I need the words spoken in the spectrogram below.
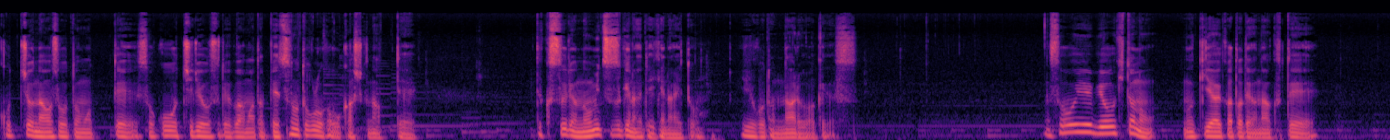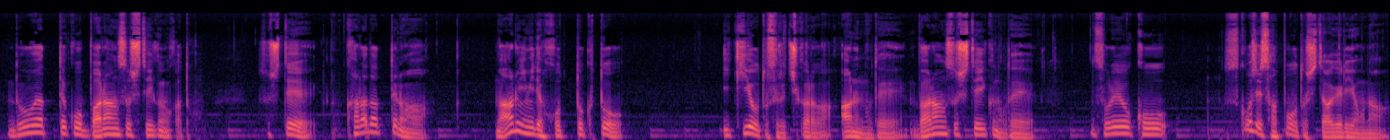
こっちを治そうと思ってそこを治療すればまた別のところがおかしくなってで薬を飲み続けないといけないということになるわけです。そういう病気との向き合い方ではなくてどうやってこうバランスしていくのかと。そして体ってのは、まあ、ある意味でほっとくと生きようとする力があるのでバランスしていくのでそれをこう少しサポートしてあげるような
